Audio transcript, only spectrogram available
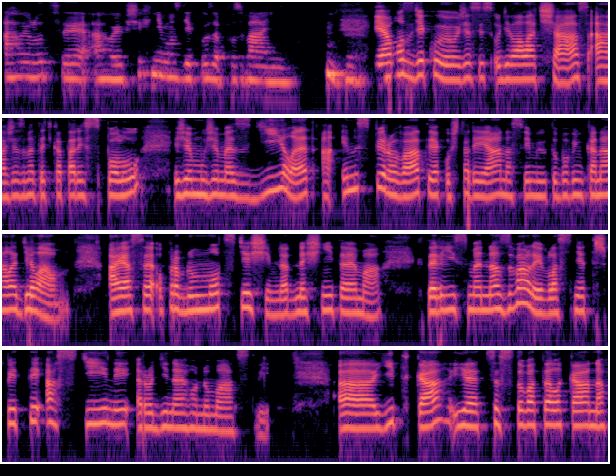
Ahoj Luci, ahoj všichni, moc děkuji za pozvání. Já moc děkuji, že jsi udělala čas a že jsme teďka tady spolu, že můžeme sdílet a inspirovat, jak už tady já na svém YouTubeovém kanále dělám. A já se opravdu moc těším na dnešní téma, který jsme nazvali vlastně třpity a stíny rodinného nomádství. Jitka je cestovatelka na,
